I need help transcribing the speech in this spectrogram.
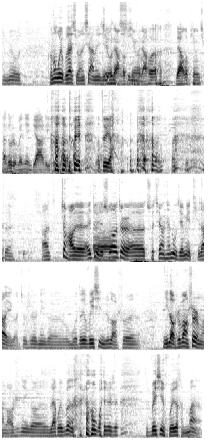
也没有。可能我也不太喜欢下那些只有两个屏，然后 两个屏全都是文件夹里头全是对码啊，对 呀、对，啊，正好也哎，对，呃说到这儿，呃，前两天录节目也提到一个，就是那个我的微信，你就老说你老是忘事儿嘛，老是那个来回问，然后我就是微信回的很慢。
